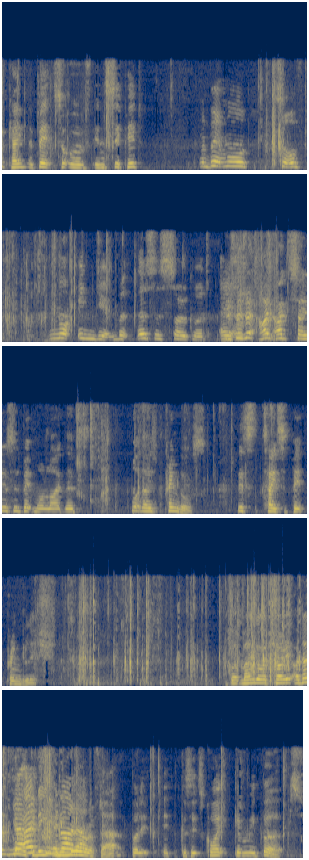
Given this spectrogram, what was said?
okay, a bit sort of insipid. A bit more sort of not Indian, but this is so good. Eight This is, a- I, I'd say this is a bit more like the what are those Pringles. This tastes a bit Pringlish. But mango achari, I don't think Yeah, I I'd eat any more of that, but it because it's quite giving me burps.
